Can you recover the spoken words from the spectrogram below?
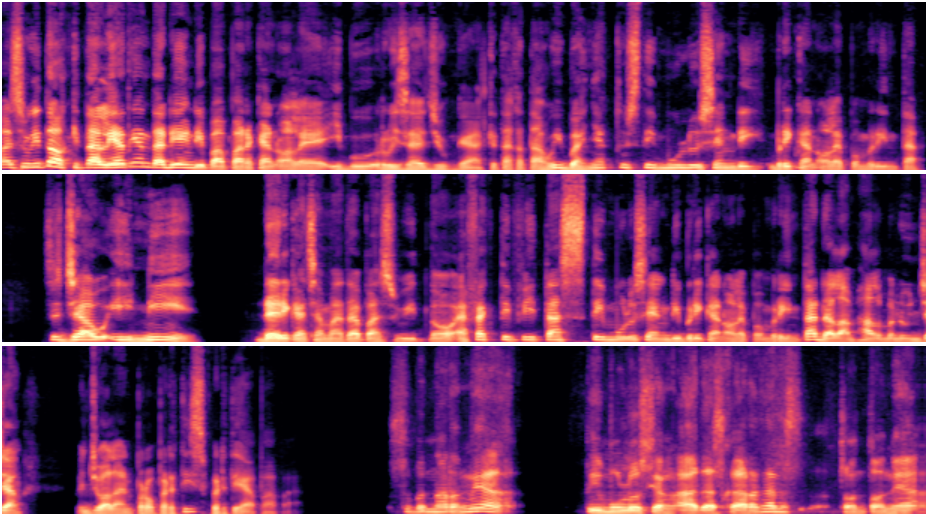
Mas Wito, kita lihat kan tadi yang dipaparkan oleh Ibu Ruiza juga. Kita ketahui banyak tuh stimulus yang diberikan oleh pemerintah. Sejauh ini, dari kacamata Pak Wito, efektivitas stimulus yang diberikan oleh pemerintah dalam hal menunjang penjualan properti seperti apa, Pak? Sebenarnya stimulus yang ada sekarang kan contohnya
